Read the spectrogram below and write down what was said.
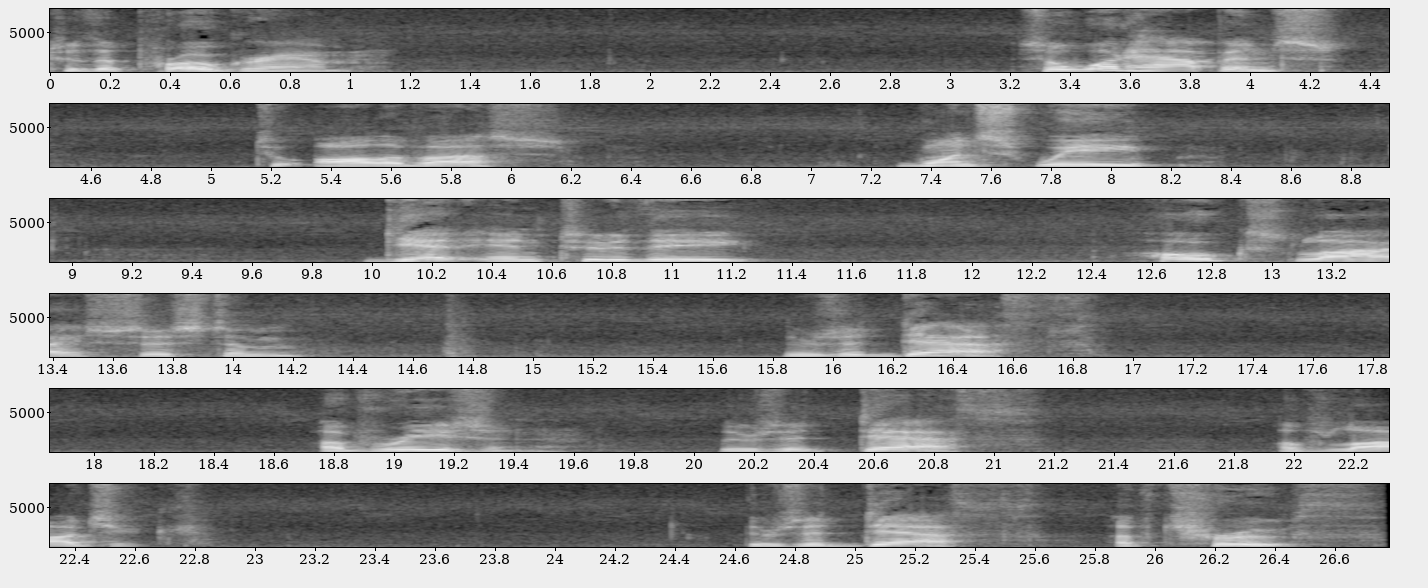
to the program. So, what happens to all of us once we get into the hoax lie system? There's a death of reason, there's a death of logic. There's a death of truth.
